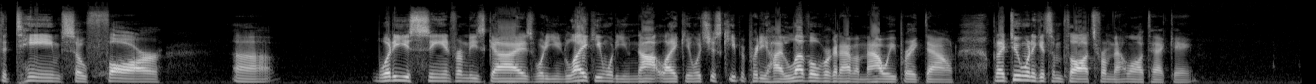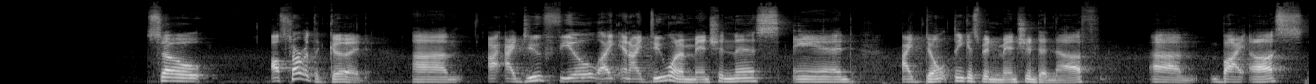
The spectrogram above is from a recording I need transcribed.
the team so far. Uh, what are you seeing from these guys? What are you liking? What are you not liking? Let's just keep it pretty high level. We're going to have a Maui breakdown. But I do want to get some thoughts from that La Tech game. So I'll start with the good. Um, I, I do feel like, and I do want to mention this, and I don't think it's been mentioned enough um, by us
